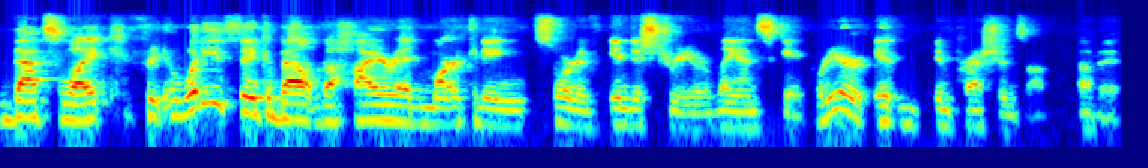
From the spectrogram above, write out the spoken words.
that's like for you? What do you think about the higher ed marketing sort of industry or landscape? What are your impressions of, of it?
